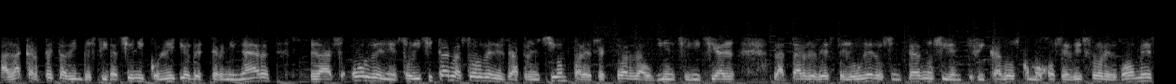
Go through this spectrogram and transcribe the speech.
a la carpeta de investigación y con ello determinar las órdenes, solicitar las órdenes de aprehensión para efectuar la audiencia inicial. La tarde de este lunes, los internos identificados como José Luis Flores Gómez,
